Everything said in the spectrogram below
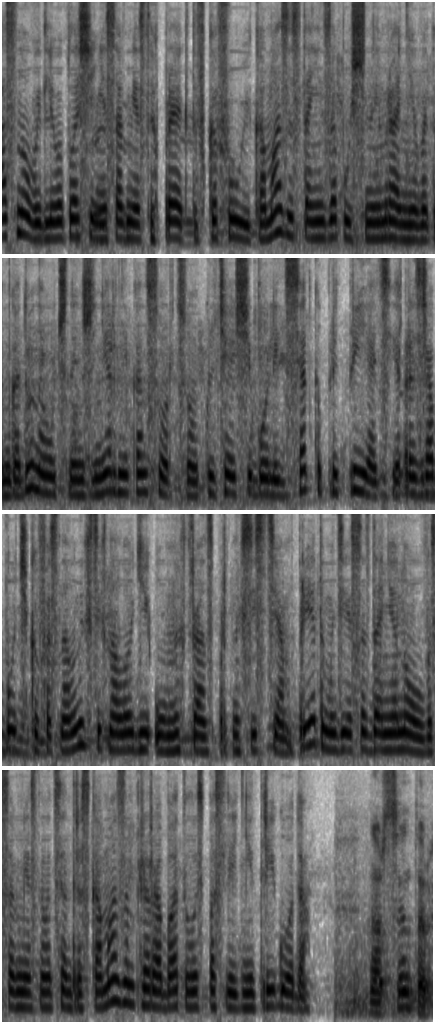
Основой для воплощения совместных проектов КФУ и КАМАЗа станет запущенный им ранее в этом году научно-инженерный консорциум, включающий более десятка предприятий, разработчиков основных технологий умных транспортных систем. При этом идея создания нового совместного центра с КАМАЗом прорабатывалась последние три года. Наш центр,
